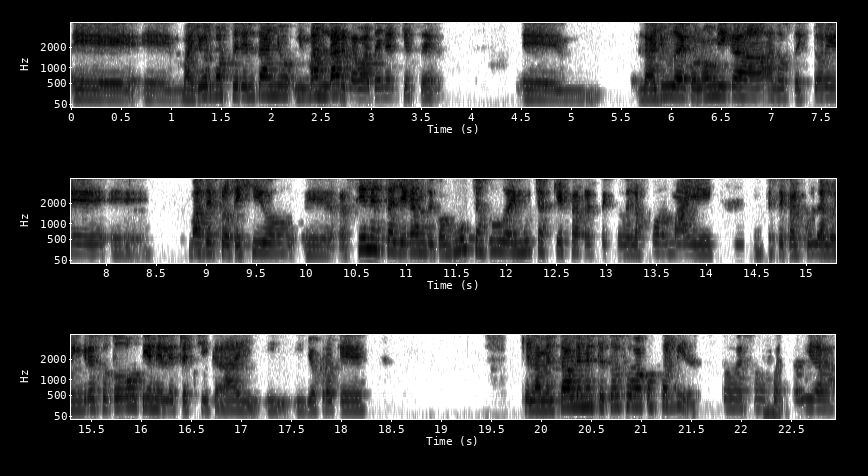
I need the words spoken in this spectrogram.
eh, eh, mayor va a ser el daño y más larga va a tener que ser. Eh, la ayuda económica a los sectores más desprotegidos recién está llegando y con muchas dudas y muchas quejas respecto de la forma y en que se calculan los ingresos. Todo tiene letra chica y, y, yo creo que, que lamentablemente todo eso va a costar vidas. Todo eso cuesta vidas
